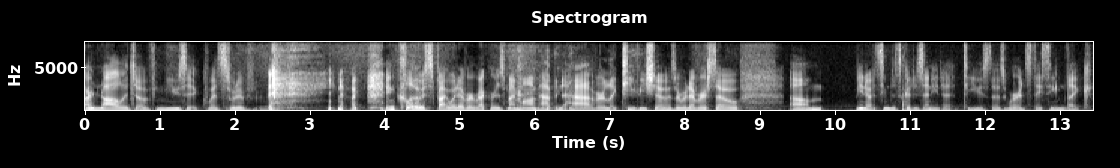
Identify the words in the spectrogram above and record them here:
our knowledge of music was sort of you know enclosed by whatever records my mom happened to have or like TV shows or whatever. So um, you know it seemed as good as any to, to use those words. They seemed like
